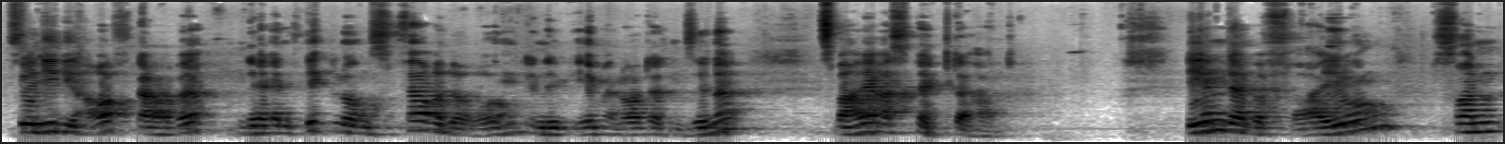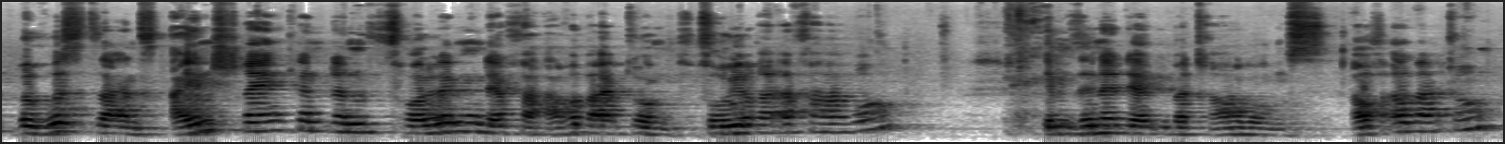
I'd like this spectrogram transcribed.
für die die Aufgabe der Entwicklungsförderung in dem eben erläuterten Sinne zwei Aspekte hat. Den der Befreiung von bewusstseinseinschränkenden Folgen der Verarbeitung früherer Erfahrung im Sinne der Übertragungsaufarbeitung,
